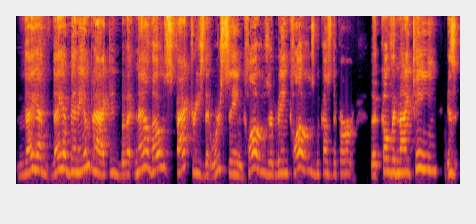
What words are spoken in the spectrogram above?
they have they have been impacted, but now those factories that we're seeing close are being closed because the the COVID nineteen is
